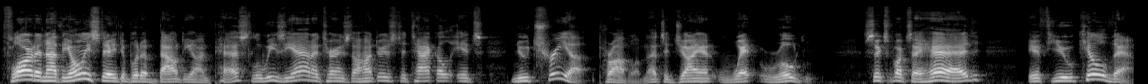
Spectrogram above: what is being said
Florida, not the only state to put a bounty on pests, Louisiana turns to hunters to tackle its nutria problem. That's a giant wet rodent. Six bucks a head if you kill them.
